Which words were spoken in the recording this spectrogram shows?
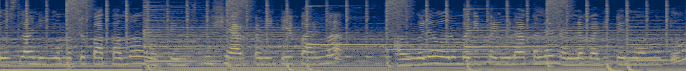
வீடியோஸ்லாம் நீங்கள் மட்டும் பார்க்காம உங்கள் ஃப்ரெண்ட்ஸ்க்கு ஷேர் பண்ணிகிட்டே பாருங்கள் அவங்களும் ஒரு மதிப்பெண் வினாக்களில் நல்ல மதிப்பெண் வாங்கட்டும்.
